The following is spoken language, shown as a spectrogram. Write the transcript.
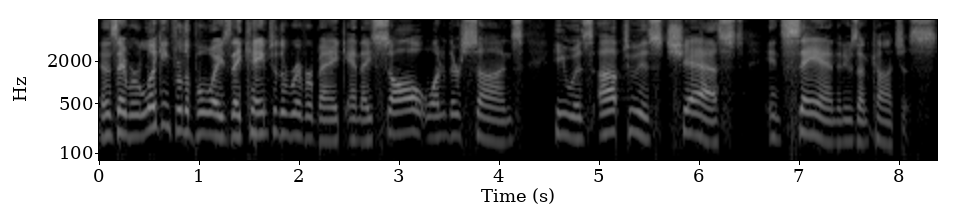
And as they were looking for the boys, they came to the riverbank and they saw one of their sons. He was up to his chest in sand and he was unconscious.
